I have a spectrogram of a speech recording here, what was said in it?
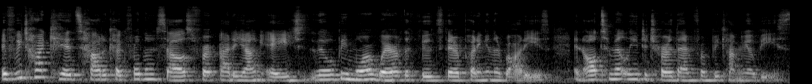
if we taught kids how to cook for themselves for, at a young age, they will be more aware of the foods they are putting in their bodies and ultimately deter them from becoming obese.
